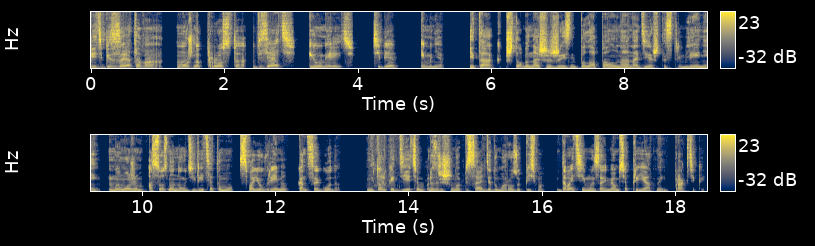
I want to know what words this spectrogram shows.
Ведь без этого можно просто взять и умереть. Тебе и мне. Итак, чтобы наша жизнь была полна надежд и стремлений, мы можем осознанно уделить этому свое время в конце года. Не только детям разрешено писать Деду Морозу письма. Давайте и мы займемся приятной практикой.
